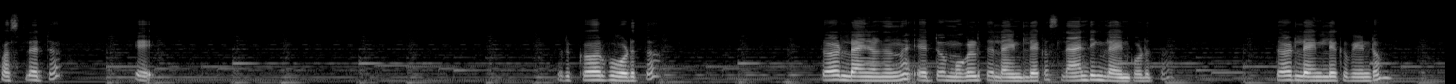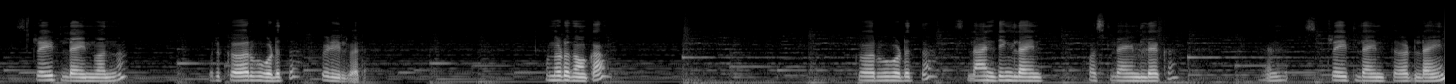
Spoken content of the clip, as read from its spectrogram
ഫസ്റ്റ് ലെറ്റർ എ ഒരു കർവ് കൊടുത്ത് തേർഡ് ലൈനിൽ നിന്ന് ഏറ്റവും മുകളിലത്തെ ലൈനിലേക്ക് സ്ലാൻഡിങ് ലൈൻ കൊടുത്ത് തേർഡ് ലൈനിലേക്ക് വീണ്ടും സ്ട്രെയിറ്റ് ലൈൻ വന്ന് ഒരു കേർവ് കൊടുത്ത് പിടിയിൽ വരാം. ഒന്നുകൂടെ നോക്കാം. കർവ് കൊടുത്ത് സ്ലാൻഡിങ് ലൈൻ ഫസ്റ്റ് ലൈനിലേക്ക് സ്ട്രെയിറ്റ് ലൈൻ തേർഡ് ലൈൻ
